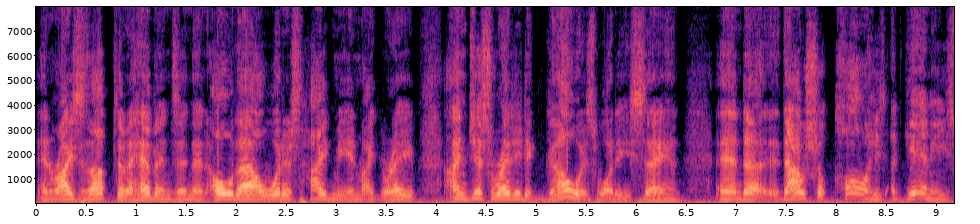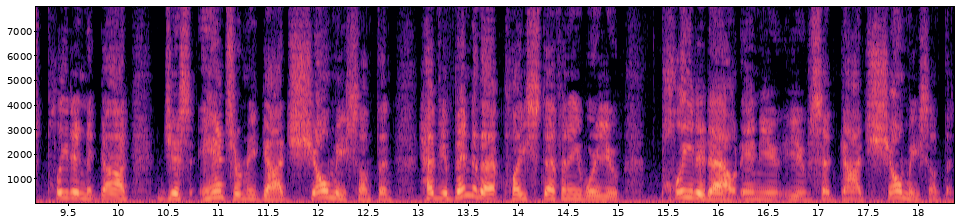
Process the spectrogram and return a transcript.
and rises up to the heavens, and then, oh, thou wouldest hide me in my grave. I'm just ready to go, is what He's saying. And uh, thou shalt call. He's again. He's pleading to God. Just answer me, God. Show me something. Have you been to that place, Stephanie, where you pleaded out and you you've said god show me something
